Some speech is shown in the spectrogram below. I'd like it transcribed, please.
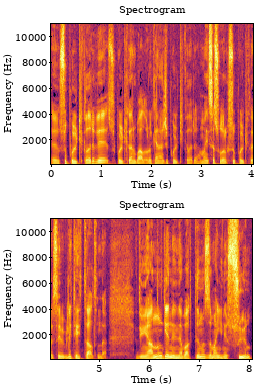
e, su politikaları ve su politikalarına bağlı olarak enerji politikaları ama esas olarak su politikaları sebebiyle tehdit altında. Dünyanın geneline baktığımız zaman yine suyun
